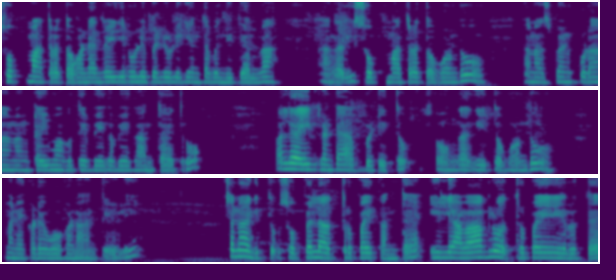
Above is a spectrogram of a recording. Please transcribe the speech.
ಸೊಪ್ಪು ಮಾತ್ರ ತೊಗೊಂಡೆ. ಅಂದರೆ ಈರುಳ್ಳಿ, ಬೆಳ್ಳುಳ್ಳಿಗೆ ಅಂತ ಬಂದಿದ್ದೆ ಅಲ್ವಾ? ಹಾಗಾಗಿ ಸೊಪ್ಪು ಮಾತ್ರ ತೊಗೊಂಡು ನನ್ನ ಹಸ್ಬೆಂಡ್ ಕೂಡ ನಂಗೆ ಟೈಮ್ ಆಗುತ್ತೆ ಬೇಗ ಬೇಗ ಅಂತಾಯಿದ್ರು ಅಲ್ಲೇ ಐದು ಗಂಟೆ ಆಗಿಬಿಟ್ಟಿತ್ತು. ಸೊ, ಹಂಗಾಗಿ ತೊಗೊಂಡು ಮನೆ ಕಡೆ ಹೋಗೋಣ ಅಂತೇಳಿ. ಚೆನ್ನಾಗಿತ್ತು. ಸೊಪ್ಪೆಲ್ಲ ಹತ್ತು ರೂಪಾಯಿ ಕಂತೆ. ಇಲ್ಲಿ ಯಾವಾಗಲೂ ಹತ್ತು ರೂಪಾಯಿ ಇರುತ್ತೆ.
